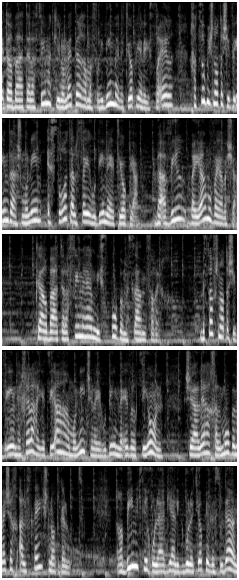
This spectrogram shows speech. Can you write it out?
את ארבעת אלפים הקילומטר המפרידים בין אתיופיה לישראל חצו בשנות ה-70 וה-80 עשרות אלפי יהודים מאתיופיה, באוויר, בים וביבשה. כארבעת אלפים מהם נספו במסע המפרך. בסוף שנות ה-70 החלה היציאה ההמונית של היהודים לעבר ציון, שעליה חלמו במשך אלפי שנות גלות. רבים הצליחו להגיע לגבול אתיופיה וסודאן,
